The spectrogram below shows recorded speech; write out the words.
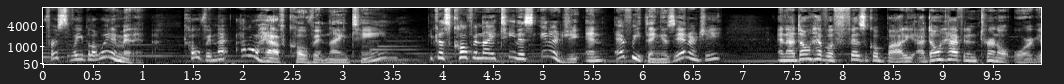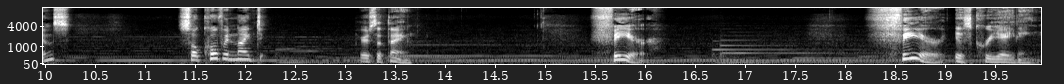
first of all, you be like, wait a minute, COVID, I don't have COVID 19 because COVID 19 is energy and everything is energy. And I don't have a physical body, I don't have internal organs. So, COVID 19, here's the thing fear. Fear is creating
